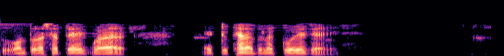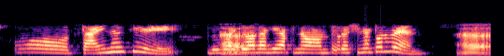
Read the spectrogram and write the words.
তো অন্তরার সাথে একবার একটু খেলাধুলা করে যাই। ও তাই নাকি? দুবাই হ্যাঁ। যাওয়ার আগে আপনি অন্তরের সঙ্গে করবেন? হ্যাঁ।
